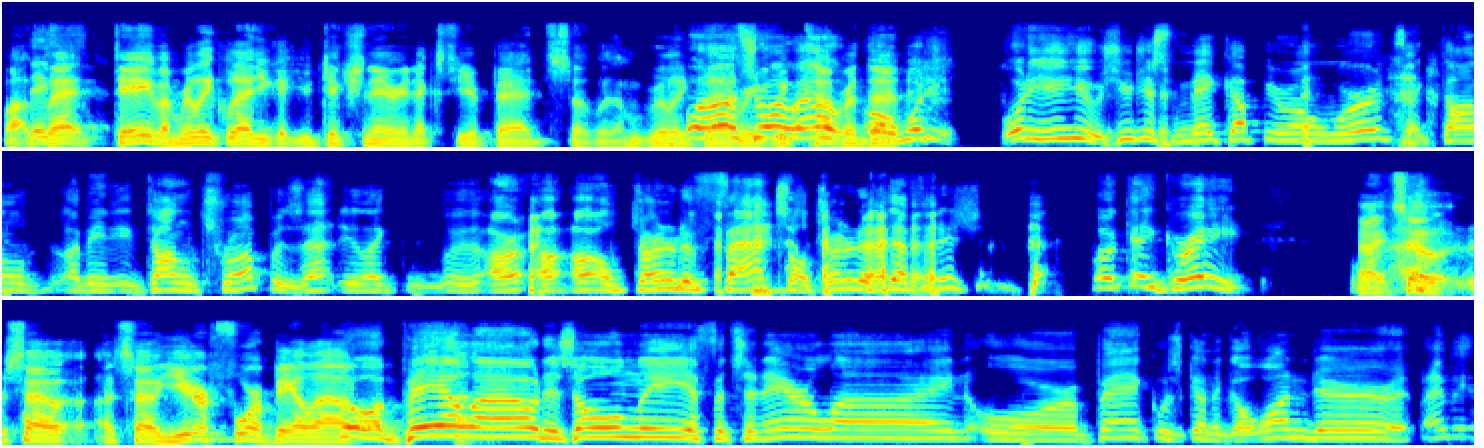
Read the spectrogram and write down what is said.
Well, they- Dave, I'm really glad you got your dictionary next to your bed. So I'm really Well, glad we we oh, covered oh, that. What do you, what do you use? You just make up your own words like Donald, I mean, Donald Trump, is that like uh, our, our alternative facts, alternative definition? Okay, great. All right, so, so, so you're for bailout. So a bailout is only if it's an airline or a bank was gonna go under. I mean,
